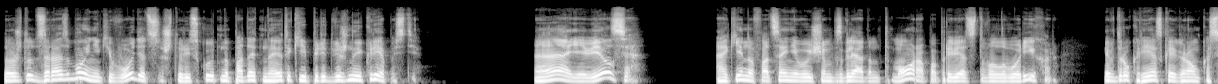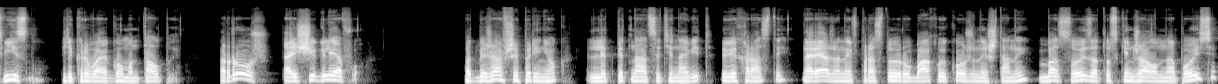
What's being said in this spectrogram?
Что же тут за разбойники водятся, что рискуют нападать на такие передвижные крепости? «А, явился?» Окинув оценивающим взглядом Тмора, поприветствовал его Рихар и вдруг резко и громко свистнул, перекрывая гомон толпы. «Руж, тащи Глефу!» Подбежавший паренек, лет 15 на вид, вихрастый, наряженный в простую рубаху и кожаные штаны, босой, зато с кинжалом на поясе,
